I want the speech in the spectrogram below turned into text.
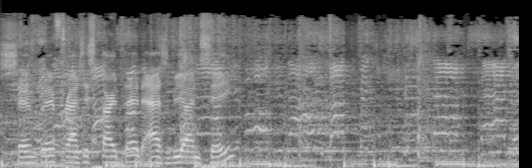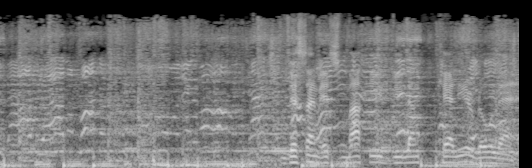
Siyempre, Francis started as Beyonce. This time it's Maki bilang Kelly Rowland.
